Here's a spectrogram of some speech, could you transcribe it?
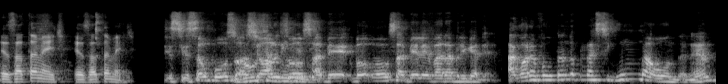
Exatamente, exatamente. Se são bons sociólogos, vão saber, vão saber levar a brincadeira. Agora, voltando para a segunda onda, né?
